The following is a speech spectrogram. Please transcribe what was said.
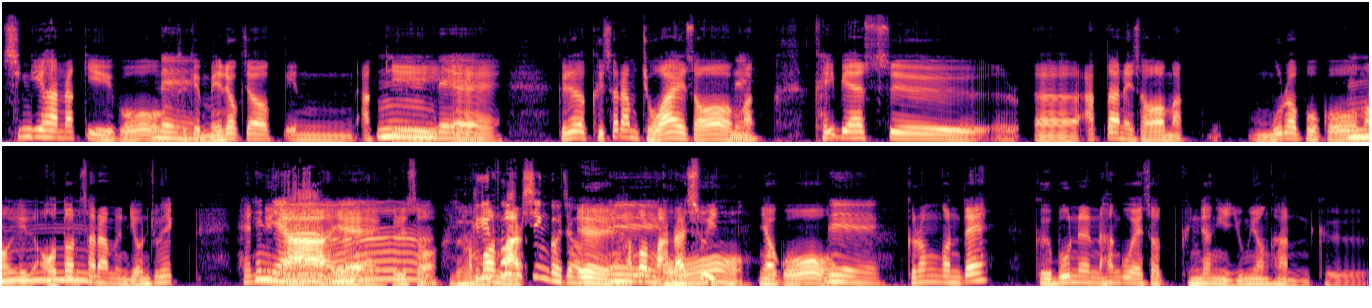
신기한 악기이고 네. 되게 매력적인 악기. 음, 네. 예. 그래서 그 사람 좋아해서 네. 막 KBS 어, 악단에서 막 물어보고 음. 막 어떤 사람은 연주했 했냐. 했느냐. 예. 아. 그래서 네. 한번 말 거죠. 예, 한번 말- 말할 수 오. 있냐고 네. 그런 건데 그분은 한국에서 굉장히 유명한 그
